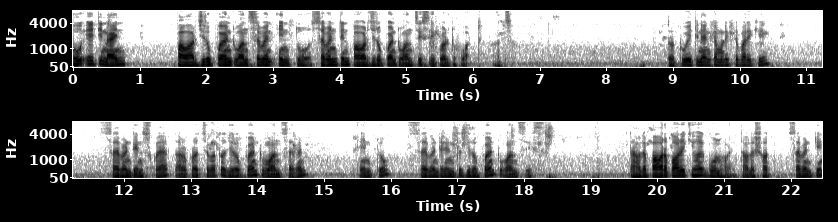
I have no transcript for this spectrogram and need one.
Two eighty nine power zero point one seven into seventeen power zero point one six equal to what আচ্ছা। তো টু এইটি নাইনকে আমরা লিখতে পারি কি? সেভেন্টিন স্কোয়ার তার উপর হচ্ছে কত? Zero point one seven into seventeen into zero point one six তাহলে পাওয়ার পাওয়ারে কী হয়? গুণ হয়। তাহলে seventeen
